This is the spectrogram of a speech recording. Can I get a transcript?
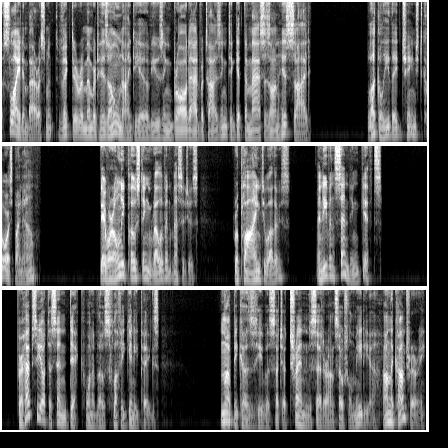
slight embarrassment, Victor remembered his own idea of using broad advertising to get the masses on his side. Luckily, they'd changed course by now. They were only posting relevant messages, replying to others, and even sending gifts. Perhaps he ought to send Dick one of those fluffy guinea pigs. Not because he was such a trend setter on social media, on the contrary,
